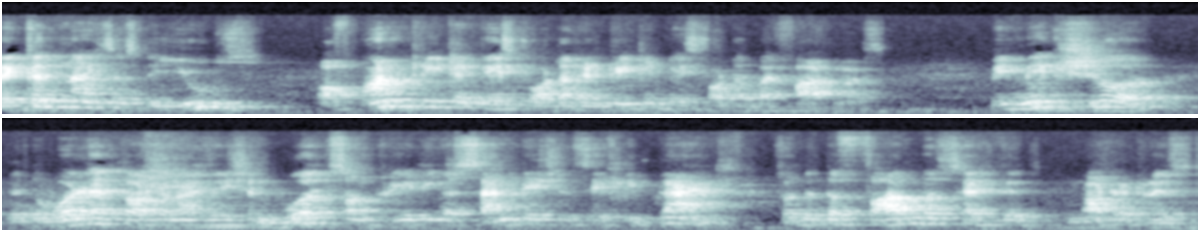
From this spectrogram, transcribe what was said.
recognizes the use of untreated wastewater and treated wastewater by farmers. We make sure that the World Health Organization works on creating a sanitation safety plan so that the farmer's health is not at risk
